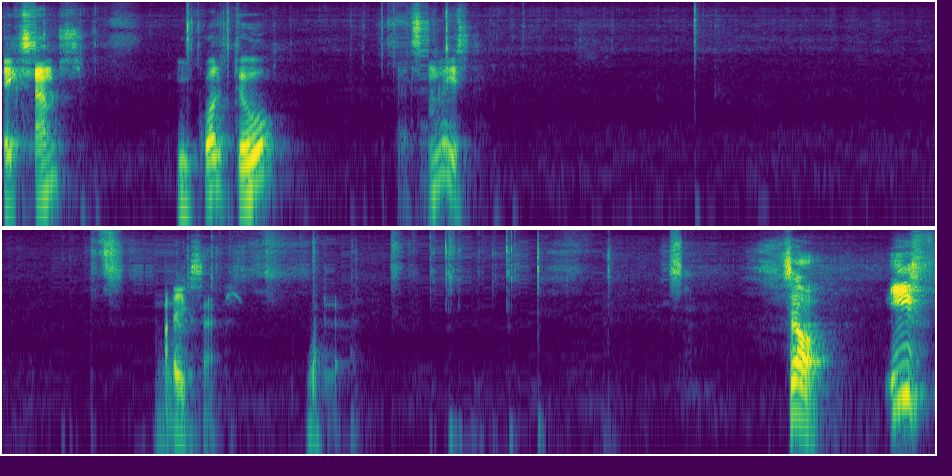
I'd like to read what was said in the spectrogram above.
Exams equal to exam list. By exams, whatever. So if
